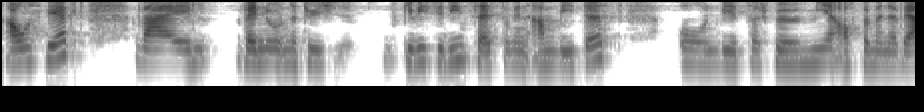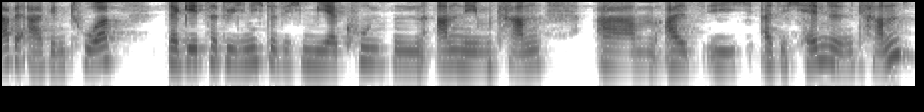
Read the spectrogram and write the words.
auswirkt, weil wenn du natürlich gewisse Dienstleistungen anbietest und wie jetzt zum Beispiel bei mir auch bei meiner Werbeagentur, da geht es natürlich nicht, dass ich mehr Kunden annehmen kann, ähm, als ich als ich handeln kann.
